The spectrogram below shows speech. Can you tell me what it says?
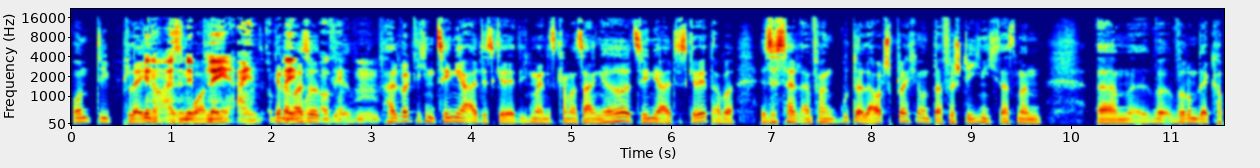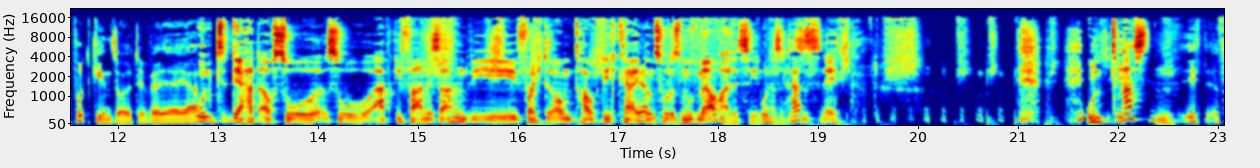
und die Play. Genau, also eine One. Play 1. Genau, Play also okay. Mhm. halt wirklich ein zehn Jahre altes Gerät. Ich meine, das kann man sagen, ja, zehn Jahre altes Gerät, aber es ist halt einfach ein guter Lautsprecher und da verstehe ich nicht, dass man, ähm, warum der kaputt gehen sollte, weil er ja. Und der hat auch so, so abgefahrene Sachen wie Feuchtraumtauglichkeit ja. und so, das muss man auch alles sehen. Und also das ist echt. und ich, Tasten. Ich, ich,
